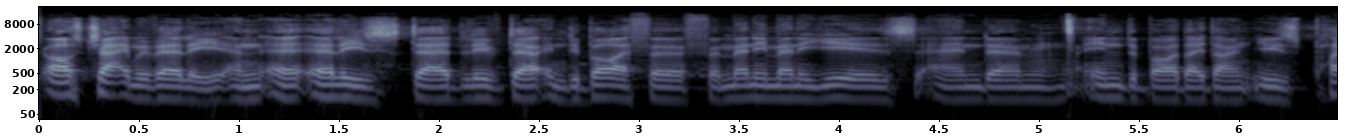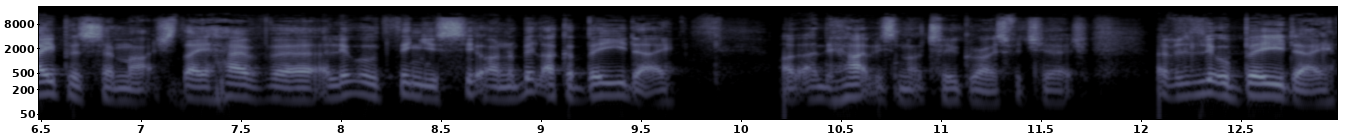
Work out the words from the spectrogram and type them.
I was chatting with Ellie, and uh, Ellie's dad lived out in Dubai for, for many, many years. And um, in Dubai, they don't use paper so much. They have a, a little thing you sit on, a bit like a bidet. I hope it's not too gross for church. They have a little bidet,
